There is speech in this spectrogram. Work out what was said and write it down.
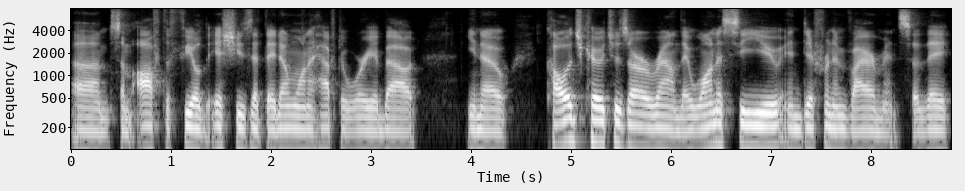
um, some off the field issues that they don't want to have to worry about. You know, college coaches are around. They want to see you in different environments. So they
